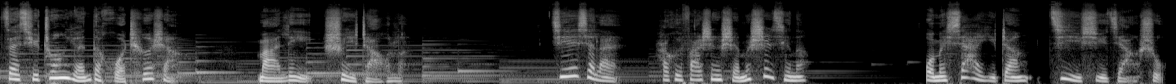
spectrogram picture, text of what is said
在去庄园的火车上，玛丽睡着了。接下来还会发生什么事情呢？我们下一章继续讲述。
